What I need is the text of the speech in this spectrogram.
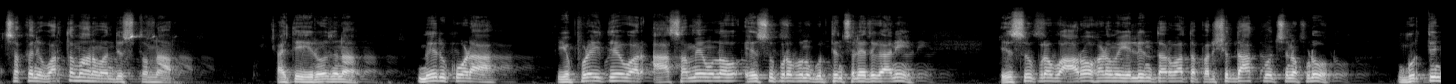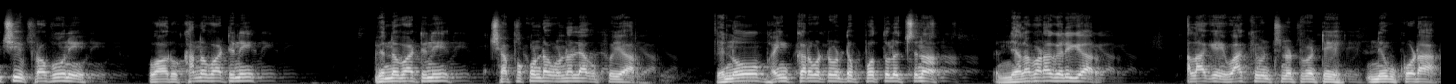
చక్కని వర్తమానం అందిస్తున్నారు. అయితే ఈ రోజున మీరు కూడా ఎప్పుడైతే వారు ఆ సమయంలో యేసుప్రభును గుర్తించలేదు కానీ యేసుప్రభు ఆరోహణం వెళ్ళిన తర్వాత పరిశుద్ధాత్మ వచ్చినప్పుడు గుర్తించి ప్రభువుని వారు కన్న వాటిని చెప్పకుండా ఉండలేకపోయారు. ఎన్నో భయంకరమైనటువంటి పొత్తులు వచ్చినా నిలబడగలిగారు. అలాగే వాక్యం ఉంచినటువంటి నువ్వు కూడా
